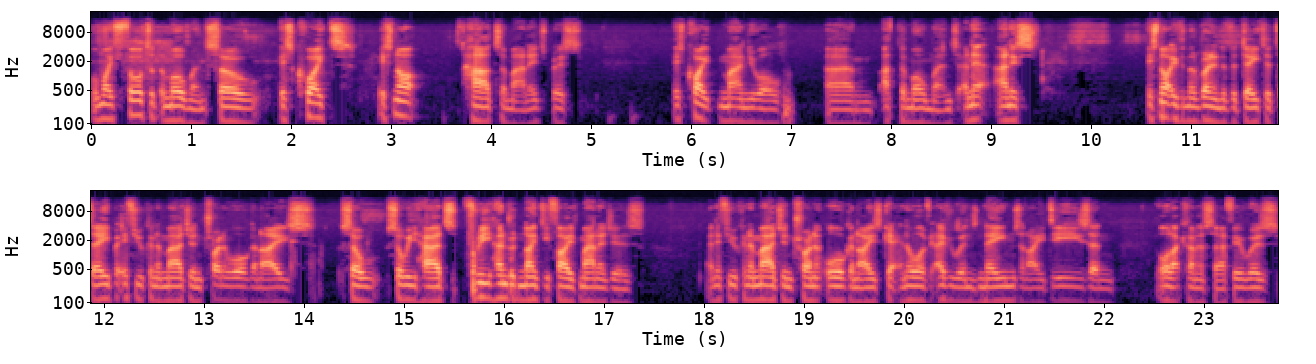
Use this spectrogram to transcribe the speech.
Well, my thought at the moment, so it's quite. It's not hard to manage, but it's it's quite manual um, at the moment, and it, and it's it's not even the running of the day to day. But if you can imagine trying to organise so so we had 395 managers, and if you can imagine trying to organise getting all of everyone's names and IDs and all that kind of stuff, it was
